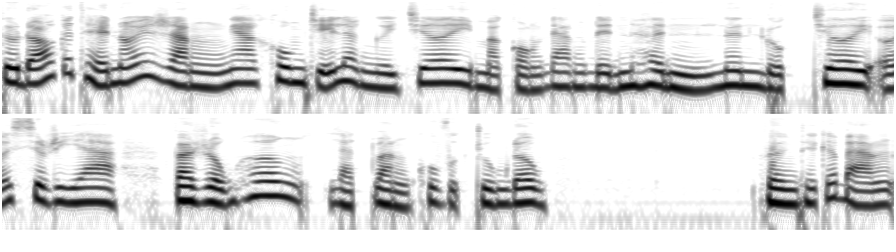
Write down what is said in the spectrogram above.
Từ đó có thể nói rằng Nga không chỉ là người chơi mà còn đang định hình lên luật chơi ở Syria và rộng hơn là toàn khu vực Trung Đông. Vâng thưa các bạn,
